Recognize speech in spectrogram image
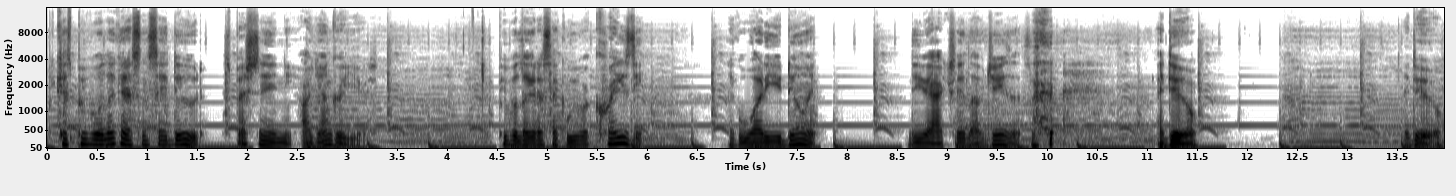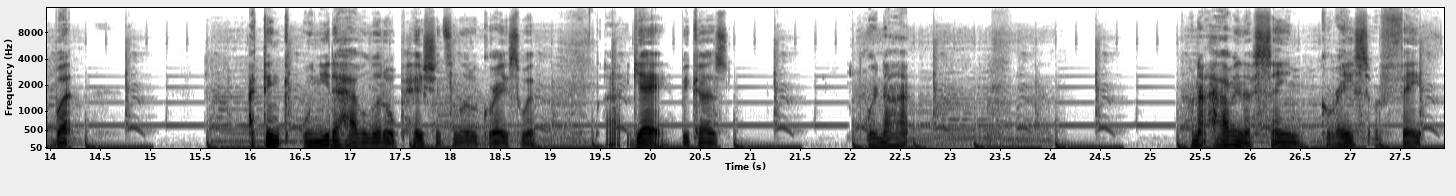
Because people will look at us and say, dude, especially in our younger years, people look at us like we were crazy. Like, what are you doing? Do you actually love Jesus? I do. I do, but I think we need to have a little patience a little grace with uh, Ye because we're not we're not having the same grace or faith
